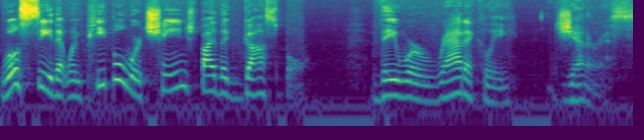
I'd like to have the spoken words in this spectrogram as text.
we'll see that when people were changed by the gospel, they were radically generous.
